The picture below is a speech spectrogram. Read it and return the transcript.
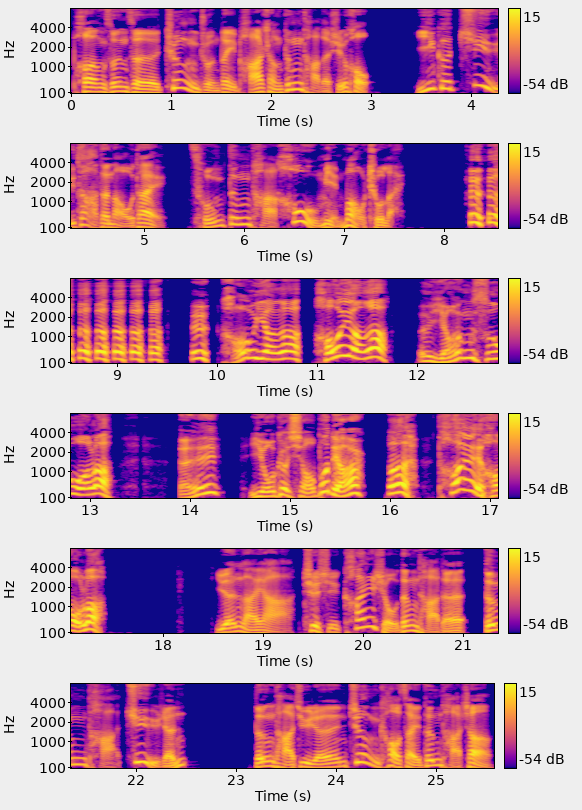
胖孙子正准备爬上灯塔的时候，一个巨大的脑袋从灯塔后面冒出来。呵呵呵呵呵呵呵，呃！好痒啊，好痒啊，呃痒死我了！哎，有个小不点儿，啊，太好了！原来呀，这是看守灯塔的灯塔巨人。灯塔巨人正靠在灯塔上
